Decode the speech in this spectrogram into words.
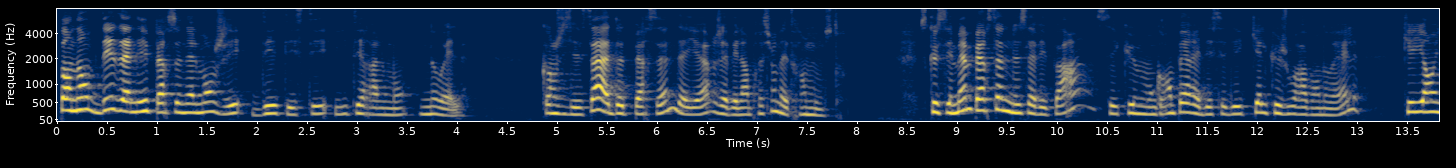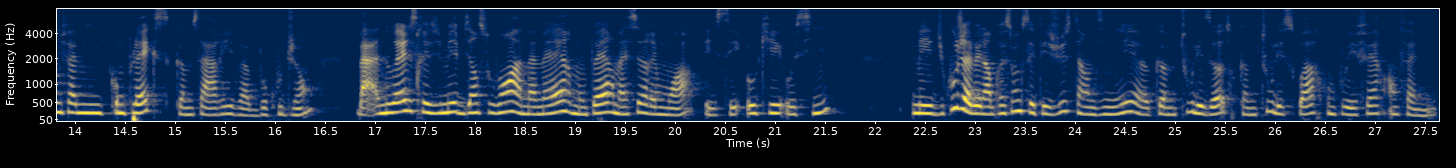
Pendant des années, personnellement, j'ai détesté littéralement Noël. Quand je disais ça à d'autres personnes, d'ailleurs, j'avais l'impression d'être un monstre. Ce que ces mêmes personnes ne savaient pas, c'est que mon grand-père est décédé quelques jours avant Noël, qu'ayant une famille complexe, comme ça arrive à beaucoup de gens, bah, Noël se résumait bien souvent à ma mère, mon père, ma sœur et moi, et c'est ok aussi. Mais du coup, j'avais l'impression que c'était juste un dîner euh, comme tous les autres, comme tous les soirs qu'on pouvait faire en famille.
